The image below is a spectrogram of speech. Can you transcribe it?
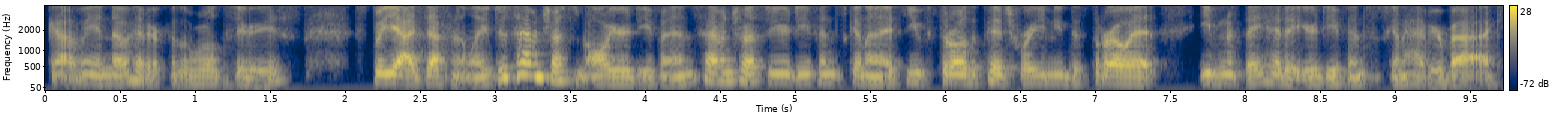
got me a no hitter for the World Series. But yeah, definitely just having trust in all your defense. Having trust in your defense is gonna if you throw the pitch where you need to throw it, even if they hit it, your defense is gonna have your back.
